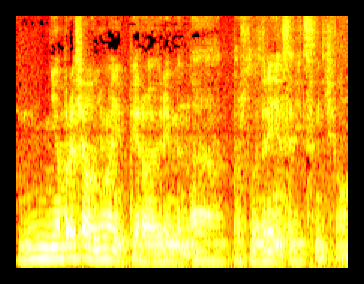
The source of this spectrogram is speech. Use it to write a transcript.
не обращал внимания первое время на то, что зрение садиться начало.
